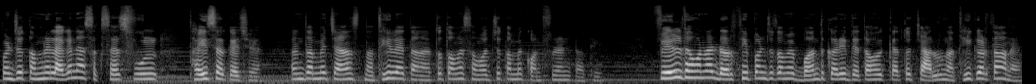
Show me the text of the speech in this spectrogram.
પણ જો તમને લાગે ને આ સક્સેસફુલ થઈ શકે છે અને તમે ચાન્સ નથી લેતા ને, તો તમે સમજજો તમે કોન્ફિડન્ટ નથી. ફેલ થવાના ડરથી પણ જો તમે બંધ કરી દેતા હોય ક્યાં તો ચાલુ નથી કરતા ને,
